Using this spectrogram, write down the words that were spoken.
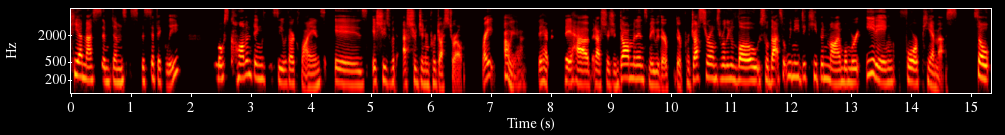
PMS symptoms specifically, the most common things we see with our clients is issues with estrogen and progesterone, right? Oh yeah. They have they have an estrogen dominance, maybe their their progesterone's really low. So that's what we need to keep in mind when we're eating for PMS. So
